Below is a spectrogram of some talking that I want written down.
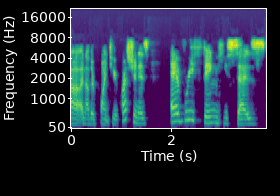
uh, another point to your question is everything he says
